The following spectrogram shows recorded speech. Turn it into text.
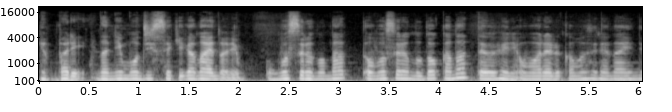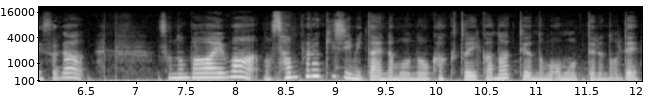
やっぱり何も実績がないのに応募するのな応募するのどうかなっていうふうに思われるかもしれないんですがその場合はサンプル記事みたいなものを書くといいかなっていうのも思ってるので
